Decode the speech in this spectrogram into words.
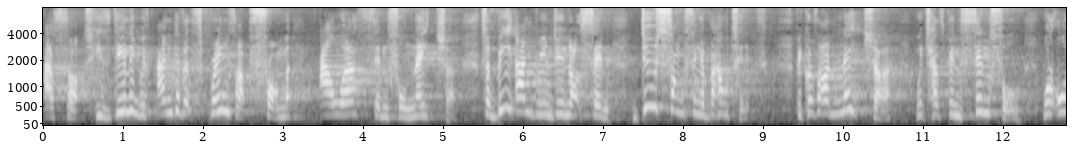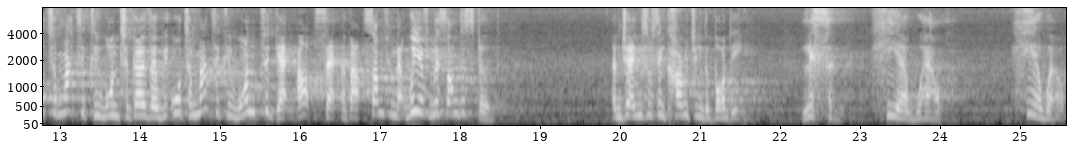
as such, he's dealing with anger that springs up from our sinful nature. So be angry and do not sin. Do something about it. Because our nature, which has been sinful, will automatically want to go there. We automatically want to get upset about something that we have misunderstood. And James was encouraging the body listen, hear well, hear well.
